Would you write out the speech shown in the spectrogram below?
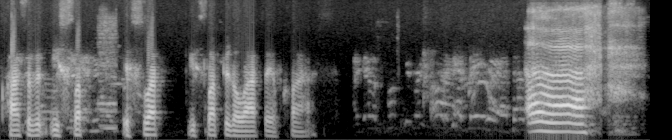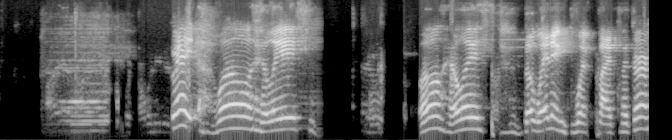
class of it. You slept. You slept. You slept through the last day of class. Uh. Great. Well, at least. Well, at least the wedding went by quicker.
